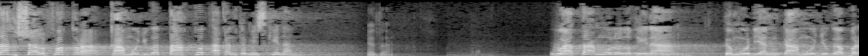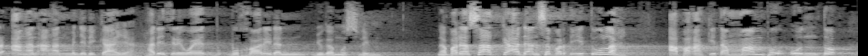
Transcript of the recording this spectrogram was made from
takshal fakra kamu juga takut akan kemiskinan gitu. wa ta'mulul ghina kemudian kamu juga berangan-angan menjadi kaya. Hadis riwayat Bukhari dan juga Muslim. Nah, pada saat keadaan seperti itulah apakah kita mampu untuk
